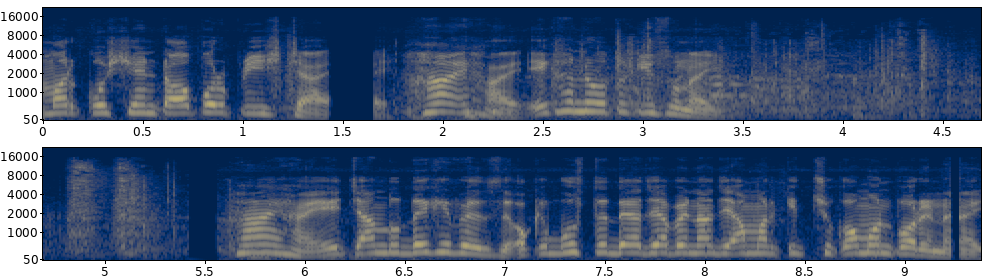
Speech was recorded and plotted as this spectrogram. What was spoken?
আমার কোশ্চেনটা অপর পৃষ্ঠায়। হায় হায় এখানেও তো কিছু নাই। হায় হ্যাঁ এই চান্দু দেখে ফেলছে। ওকে বুঝতে দেয়া যাবে না যে আমার কিচ্ছু কমন পড়ে নাই।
